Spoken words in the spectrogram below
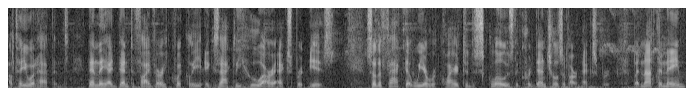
I'll tell you what happens. Then they identify very quickly exactly who our expert is. So the fact that we are required to disclose the credentials of our expert, but not the name,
